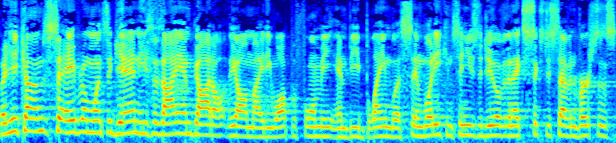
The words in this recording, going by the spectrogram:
But he comes to Abram once again. He says, I am God the Almighty. Walk before me and be blameless. And what he continues to do over the next six to seven verses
